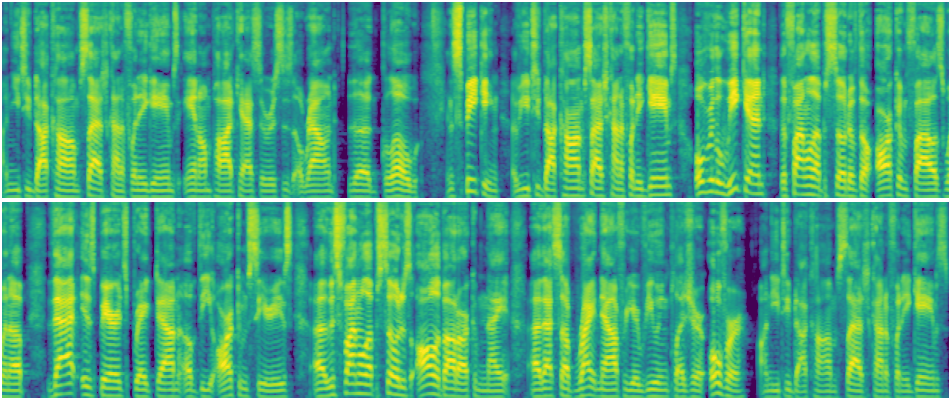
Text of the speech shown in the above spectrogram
on youtube.com slash kind of funny games and on podcast services around the globe. And speaking of youtube.com slash kind of funny games, over the weekend, the final episode of the Arkham Files went up. That is Barrett's breakdown of the Arkham series. Uh, this final episode is all about Arkham Knight. Uh, that's up right now for your viewing pleasure over on youtube.com slash kind of funny games.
